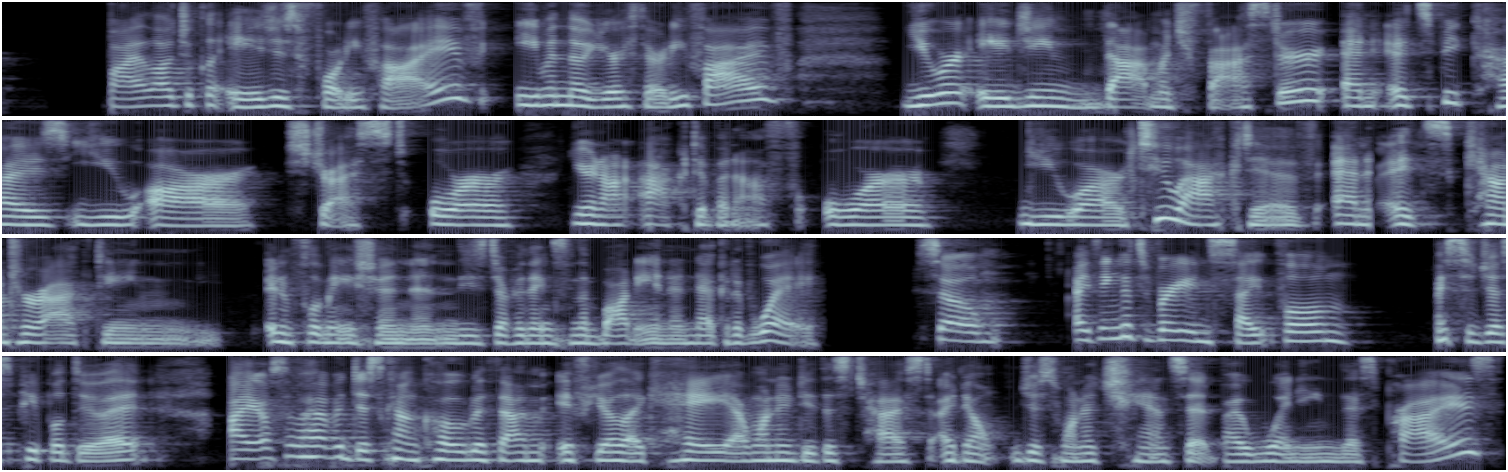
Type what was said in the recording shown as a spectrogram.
biological age is 45, even though you're 35, you are aging that much faster. And it's because you are stressed or you're not active enough or you are too active and it's counteracting inflammation and these different things in the body in a negative way. So I think it's very insightful. I suggest people do it. I also have a discount code with them if you're like, hey, I want to do this test. I don't just want to chance it by winning this prize.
